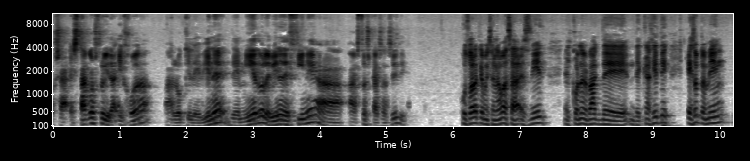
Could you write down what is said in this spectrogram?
o sea, está construida y juega a lo que le viene de miedo, le viene de cine a, estos Kansas City. Justo ahora que mencionabas a Snead, el cornerback de, de, Kansas City, eso también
